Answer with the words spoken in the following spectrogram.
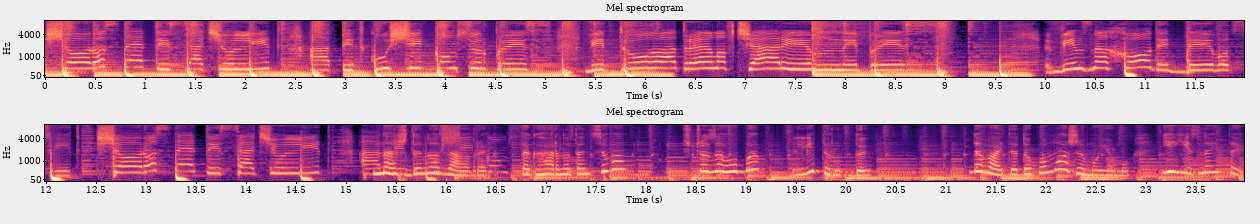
що росте тисячу літ, а під кущиком сюрприз. Від друга тримав чарівний приз. Він знаходить диво цвіт, що росте тисячу літ. А Наш динозаврик так гарно танцював, що загубив літеру Д. Давайте допоможемо йому її знайти.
